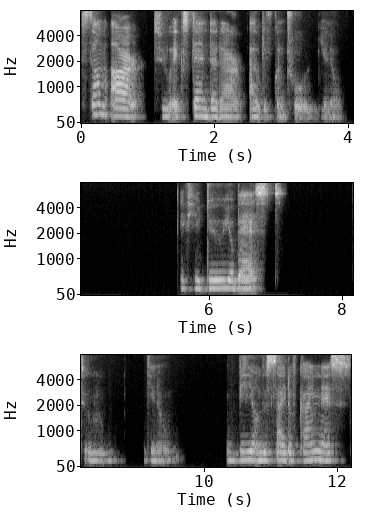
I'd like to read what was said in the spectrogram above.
some are to extent that are out of control you know. If you do your best to you know be on the side of kindness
